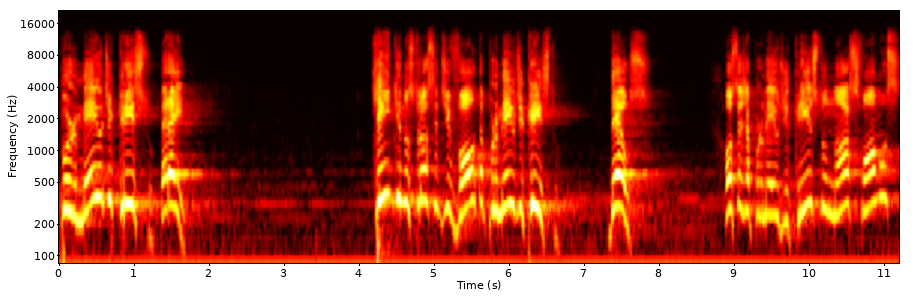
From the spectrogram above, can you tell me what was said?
por meio de Cristo. Espera aí. Quem que nos trouxe de volta por meio de Cristo? Deus. Ou seja, por meio de Cristo, nós fomos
